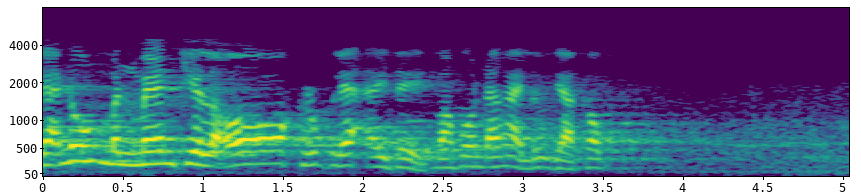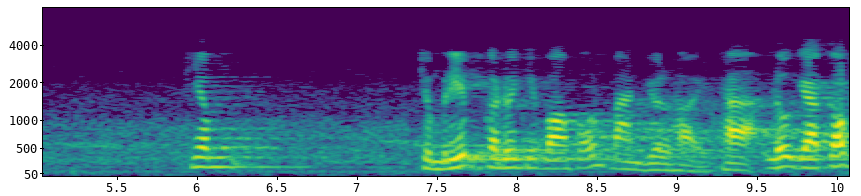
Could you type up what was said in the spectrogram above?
អ្នកនោះមិនមែនជាល្អគ្រប់លក្ខអីទេបងប្អូនដឹងហើយលោកយ៉ាកុប ខ្ញុំជម្រាបក៏ដូចជាបងប្អូនបានយល់ហើយថាលោកយ៉ាកុប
